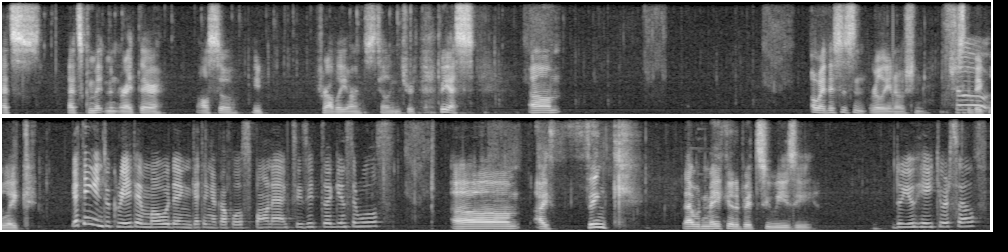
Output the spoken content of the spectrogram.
That's that's commitment right there. Also, you probably aren't telling the truth. But yes. Um Oh wait, this isn't really an ocean. It's just a big lake. Getting into creative mode and getting a couple of spawn eggs, is it against the rules? Um I think that would make it a bit too easy. Do you hate yourself?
